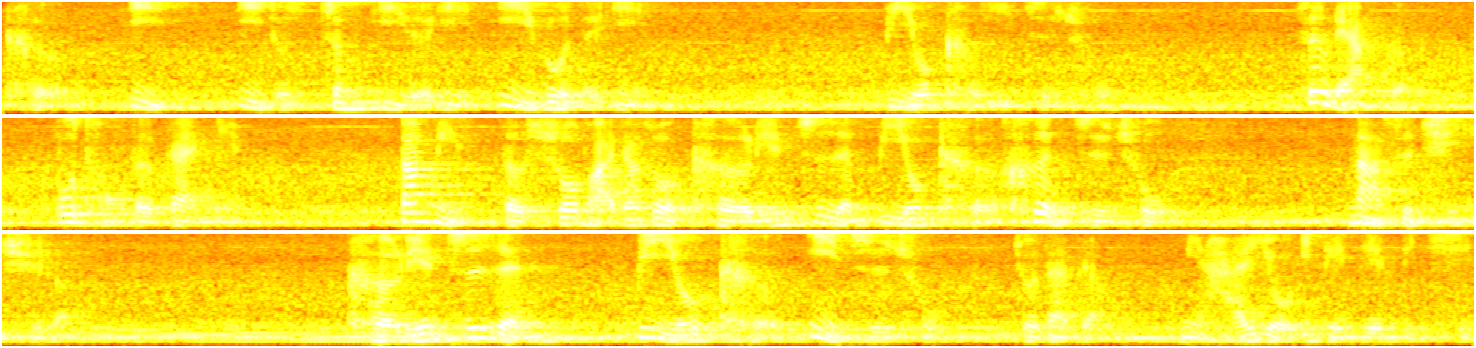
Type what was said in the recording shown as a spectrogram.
可义，议就是争议的议，议论的议，必有可议之处。这两个不同的概念，当你的说法叫做“可怜之人必有可恨之处”，那是情绪了；“可怜之人必有可义之处”，就代表你还有一点点理性。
